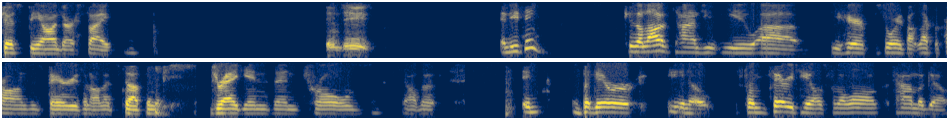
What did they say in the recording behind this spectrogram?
just beyond our sight. Indeed. And do you think? Because a lot of times you you uh you hear stories about leprechauns and fairies and all that stuff, and dragons and trolls, and all the. It, but there were you know from fairy tales from a long time ago.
